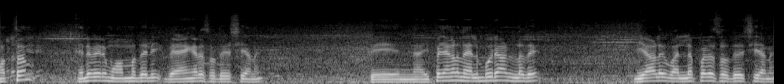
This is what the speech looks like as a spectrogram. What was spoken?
മൊത്തം എന്റെ പേര് മുഹമ്മദ് അലി വേങ്ങര സ്വദേശിയാണ്. പിന്നെ ഇപ്പം ഞങ്ങൾ നിലമ്പൂരാണുള്ളത്. ഇയാൾ വല്ലപ്പുഴ സ്വദേശിയാണ്.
